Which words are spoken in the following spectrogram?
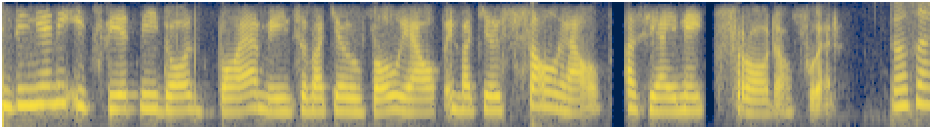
Indien jy nie iets weet nie, daar's baie mense wat jou wil help en wat jou sal help as jy net vra daarvoor. Dan sê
